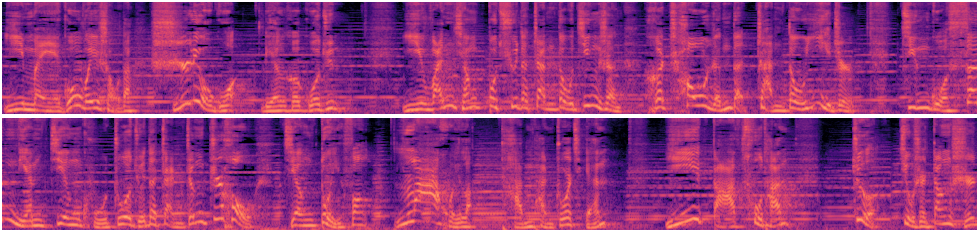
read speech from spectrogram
以美国为首的十六国联合国军，以顽强不屈的战斗精神和超人的战斗意志，经过三年艰苦卓绝的战争之后，将对方拉回了谈判桌前，以打促谈，这就是当时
